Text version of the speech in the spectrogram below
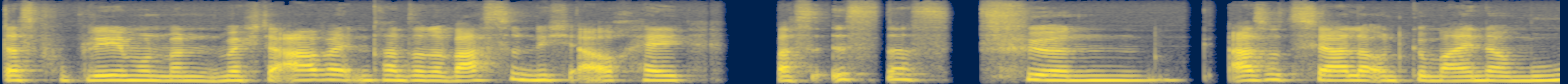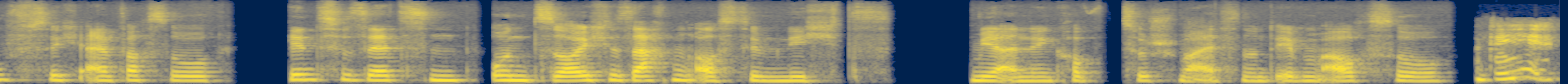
das Problem und man möchte arbeiten dran, sondern warst du nicht auch, hey, was ist das für ein asozialer und gemeiner Move, sich einfach so hinzusetzen und solche Sachen aus dem Nichts mir an den Kopf zu schmeißen und eben auch so. Nee,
